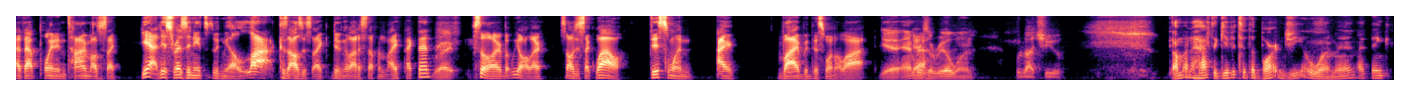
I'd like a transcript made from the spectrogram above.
At that point in time, I was just like, yeah, this resonates with me a lot because I was just like doing a lot of stuff in life back then. Right. Still are, but we all are. So I was just like, wow, this one I vibe with this one a lot. Yeah, Amber's Yeah. a real one. What about you? I'm gonna have to give it to the Barton Geo one, man. I think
